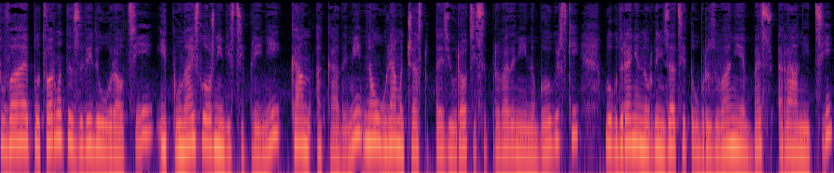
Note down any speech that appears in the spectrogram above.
Това е платформата за видеоуроци и по най-сложни дисциплини Khan Academy. Много голяма част от тези уроци са преведени и на български, благодарение на организацията Образование без раници.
